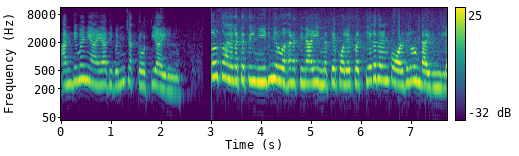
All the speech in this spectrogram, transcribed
അന്തിമ ന്യായാധിപനും ചക്രവർത്തിയായിരുന്നു. കാലഘട്ടത്തിൽ നീതി നിർവഹണത്തിനായി ഇന്നത്തെ പോലെ പ്രത്യേകതരം കോടതികൾ ഉണ്ടായിരുന്നില്ല.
